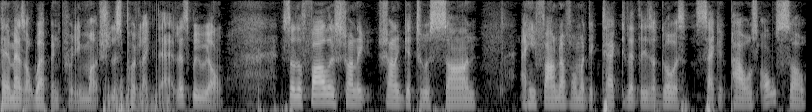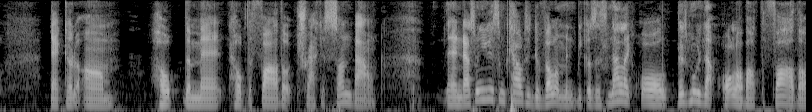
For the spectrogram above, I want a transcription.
him as a weapon, pretty much. Let's put it like that. Let's be real. So the father's trying to trying to get to his son, and he found out from a detective that there's a girl with psychic powers also that could um help the man help the father track his son down and that's when you get some character development because it's not like all this movie's not all about the father.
